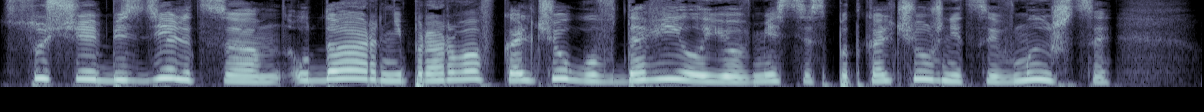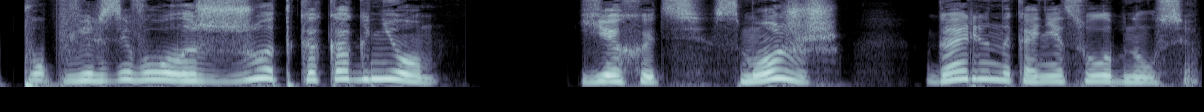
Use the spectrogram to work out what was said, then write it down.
Сущая безделица, удар, не прорвав кольчугу, вдавил ее вместе с подкольчужницей в мышцы. Пуп Вельзевола жжет, как огнем. «Ехать сможешь?» Гарри наконец улыбнулся.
